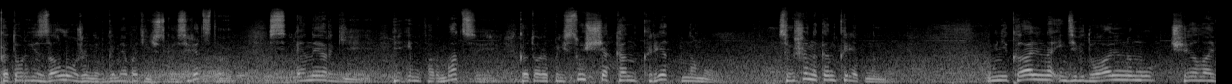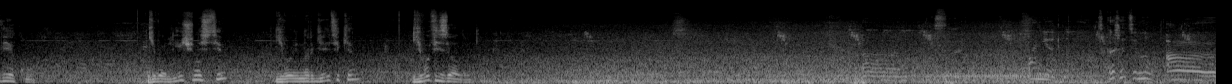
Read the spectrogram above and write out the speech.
которые заложены в гомеопатическое средство, с энергией и информацией, которая присуща конкретному, совершенно конкретному уникально индивидуальному человеку, его личности, его энергетике, его физиологии. А, понятно. Скажите, ну, а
